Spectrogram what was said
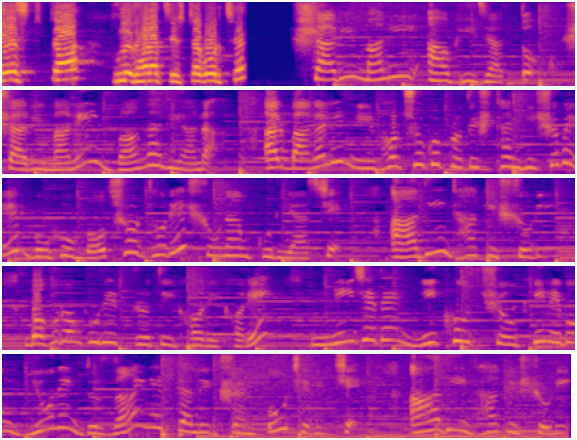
বেস্টটা তুলে ধরার চেষ্টা করছে। শাড়ি মানেই আভিজাত্য। শাড়ি মানেই বাঙালিয়ানা। আর বাঙালির নির্ভরযোগ্য প্রতিষ্ঠান হিসেবে বহু বছর ধরে সুনাম কুড়িয়ে আসছে আদি ঢাকেশ্বরী। বহরমপুরের প্রতি ঘরে ঘরে নিজেদের নিখুঁত শৌখিন এবং ইউনিক ডিজাইনের কালেকশন পৌঁছে দিচ্ছে আদি ঢাকেশ্বরী।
